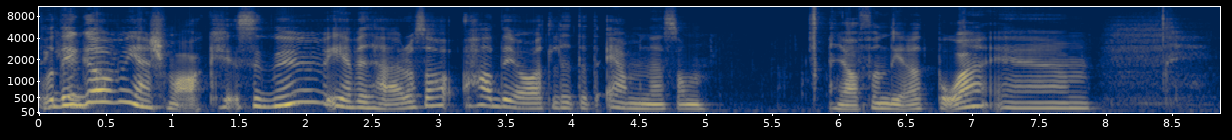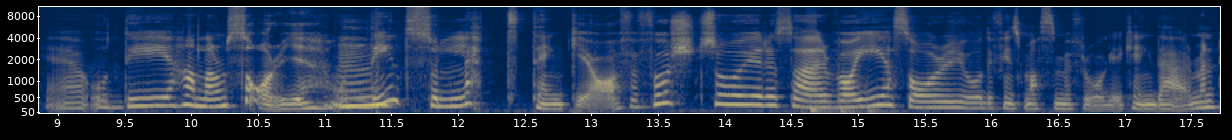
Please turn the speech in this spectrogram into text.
och det gav mer smak. Så nu är vi här och så hade jag ett litet ämne som jag har funderat på. Ehm, eh, och det handlar om sorg. Och Mm. det är inte så lätt tänker jag. För först så är det så här, vad är sorg? Och det finns massor med frågor kring det här. Men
